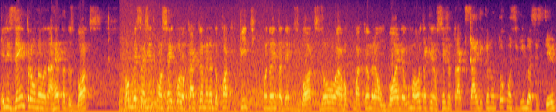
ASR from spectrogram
Eles entram no, na reta dos boxes. Vamos ver se a gente consegue colocar a câmera do cockpit quando entra dentro dos boxes ou uma câmera on-board, alguma outra que não seja o trackside que eu não estou conseguindo assistir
